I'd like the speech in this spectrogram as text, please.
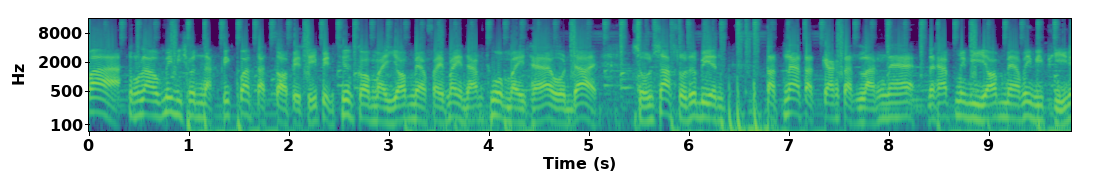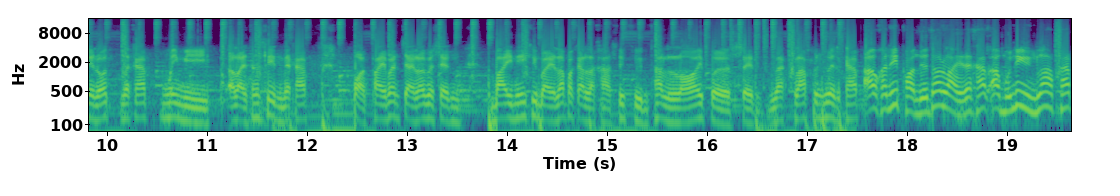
ว่าของเราไม่มีชนหนักพลิกคว่ำตัดต่อเปลี่ยนสีเปลี่ยนเครื่องกองใหม่ย้อมแมวไฟไหม้น้ำท่วมไม่แท้โอนได้ศูนซากศูนทะเบียน ตัดหน้าตัดกลางตัดหลังนะฮะนะครับไม่มีย้อมแมวไม่มีผีในรถนะครับไม่มีอะไรทั้งสิ้นนะครับปลอดภัยมั่นใจร้อยเปอร์เซ็นต์ใบนี้คือใบรับประกันราคาซื้อคืนท่านร้อยเปอร์เซ็นต์นะครับเพื่อนๆครับเอาคันนี้ผ่อนเดือนเท่าไหร่นะครับเอาหมุนอีกหนึ่งรอบครับ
